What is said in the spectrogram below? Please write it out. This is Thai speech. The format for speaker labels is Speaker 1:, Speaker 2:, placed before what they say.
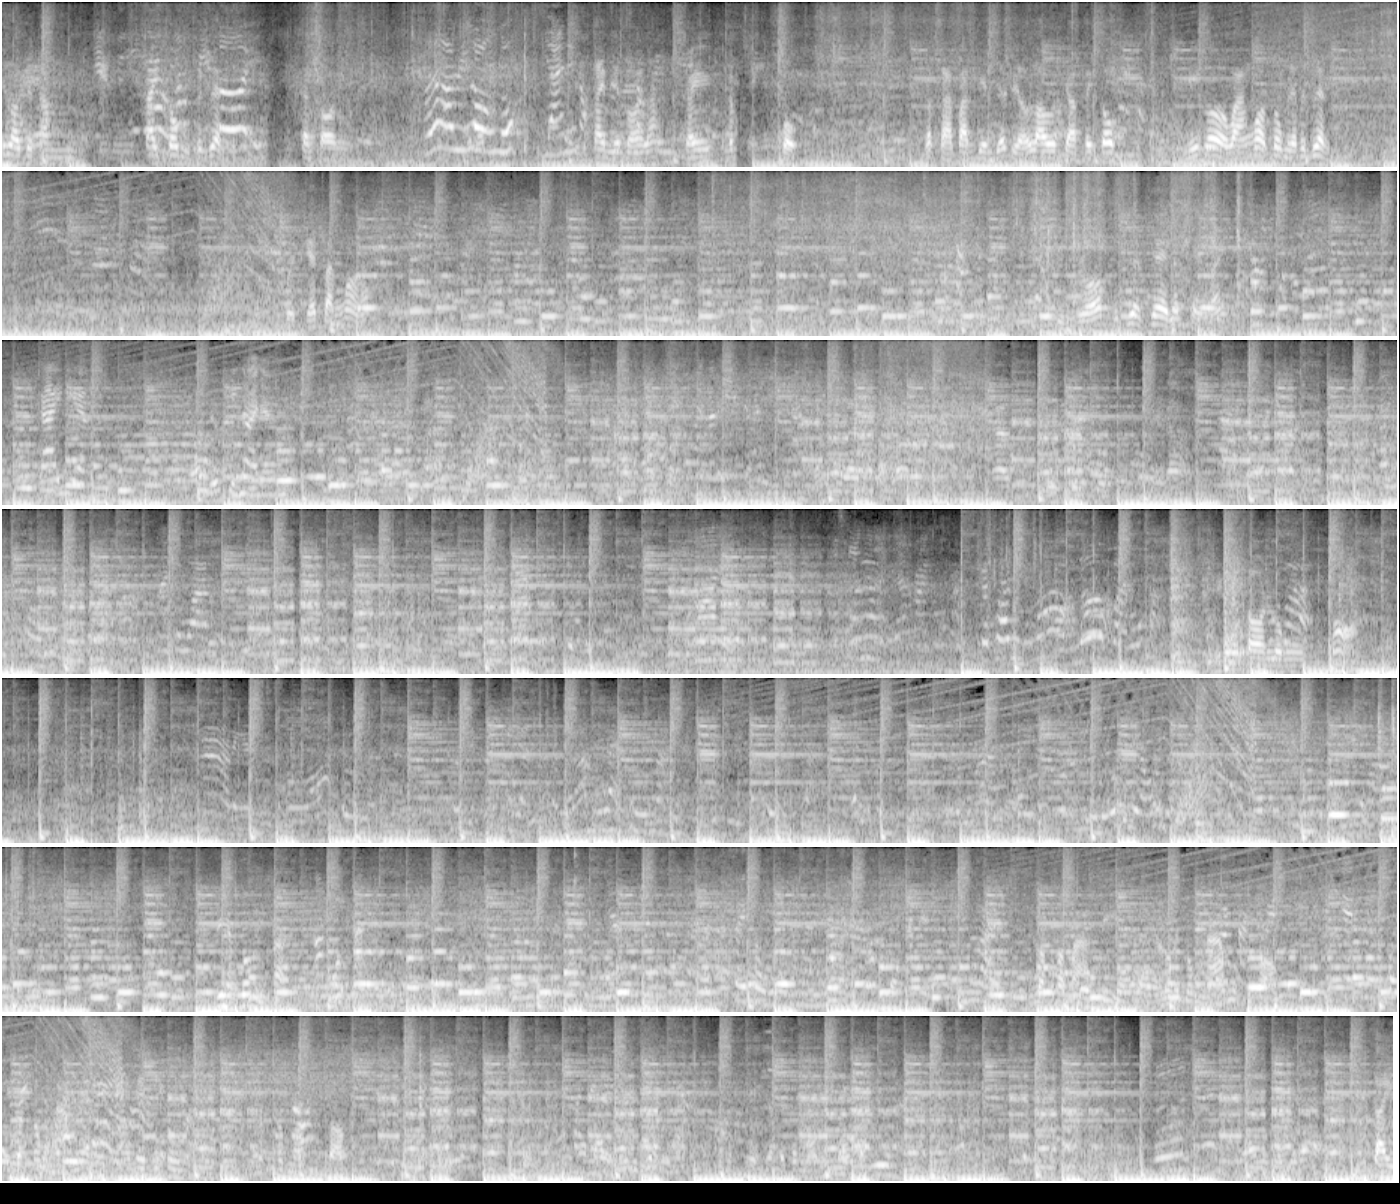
Speaker 1: นี้เราจะทำไส้ต้มเพื่อนๆขั้นตอน
Speaker 2: แล้วเอาลิ้นลงนุกย้ายนี่
Speaker 1: ไส้เรียบร้อยแล้วใช้น้ำแข็งโปะรักษาความเย็นเดี๋ยวเดี๋ยวเราจะไปต้ม นี่ก็วางหม้อต้มแล้วเพื่อนๆเปิดแก๊สวางหม้อแล้วสิ่งร้อนเพื่อนๆแช่น้ำแข็งไว้ ตอนลง ใส่ต้มอยู่ะ
Speaker 2: ใส่ตุ่มเลย
Speaker 1: เราก็มาปาดที่เดี๋ยวเราไปต้มน้ำสองเราต้มน้ำเนี่ยไม่ใช่ต้มต้มน้ำสองเดี๋ยวไปต้มน้ำสองก่อนใส่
